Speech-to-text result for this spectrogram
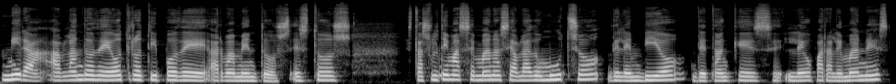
Mira, hablando de otro tipo de armamentos, estos, estas últimas semanas se ha hablado mucho del envío de tanques Leopard alemanes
